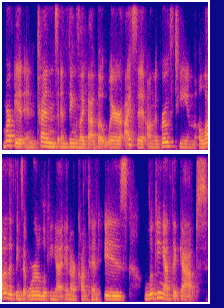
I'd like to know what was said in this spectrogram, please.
market and trends and things like that. But where i sit on the growth team a lot of the things that we're looking at in our content is looking at the gaps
